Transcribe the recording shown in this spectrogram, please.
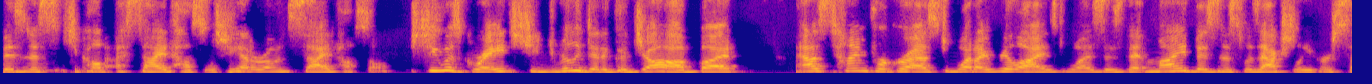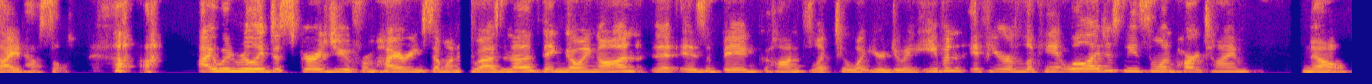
business she called a side hustle. She had her own side hustle. She was great. She really did a good job, but as time progressed, what I realized was is that my business was actually her side hustle. I would really discourage you from hiring someone who has another thing going on that is a big conflict to what you're doing. Even if you're looking at, well, I just need someone part time. No,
